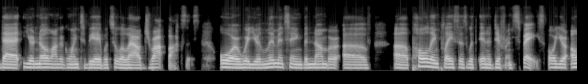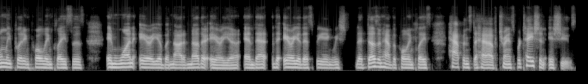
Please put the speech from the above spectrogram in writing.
that you're no longer going to be able to allow drop boxes or where you're limiting the number of uh, polling places within a different space, or you're only putting polling places in one area but not another area, and that the area that's being re- that doesn't have the polling place happens to have transportation issues.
